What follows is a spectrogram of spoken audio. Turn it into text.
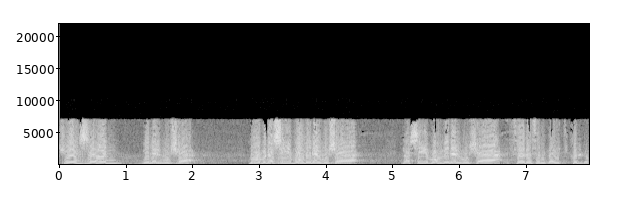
جزء من المشاع. ما هو نصيبه من المشاع؟ نصيبه من المشاع ثلث البيت كله.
